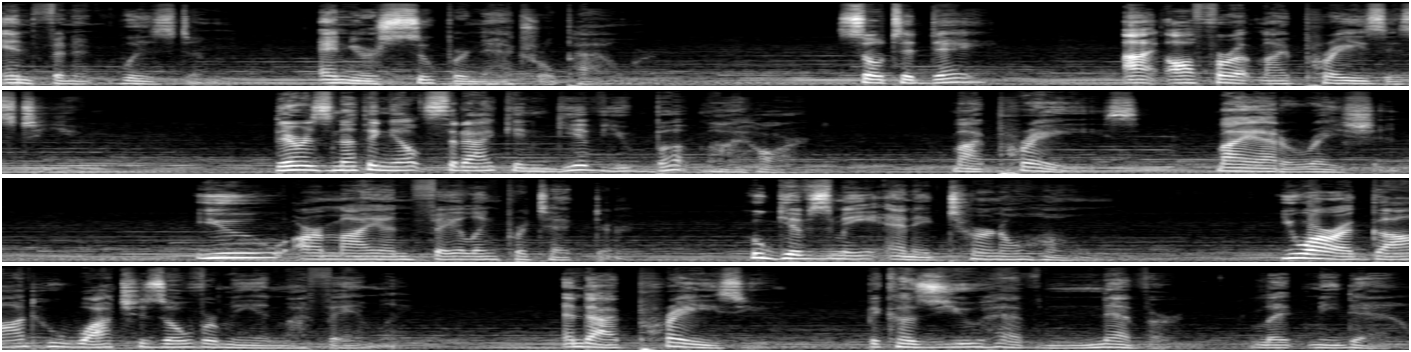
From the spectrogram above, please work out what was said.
infinite wisdom, and your supernatural power. So today, I offer up my praises to you. There is nothing else that I can give you but my heart, my praise, my adoration. You are my unfailing protector, who gives me an eternal home. You are a God who watches over me and my family, and I praise you because you have never let me down.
